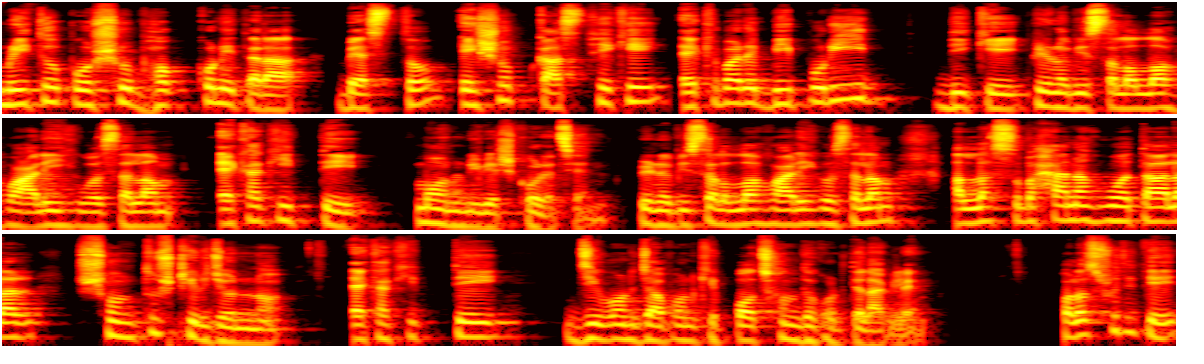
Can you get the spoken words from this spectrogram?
মৃত পশু ভক্ষণে তারা ব্যস্ত। এসব কাজ থেকে একেবারে বিপরীত দিকে প্রিনবী সাল্লাহ আলী ওয়াসাল্লাম একাকিত্বে মনোনিবেশ করেছেন। প্রিনবী সাল্লাহ আলী ওসাল্লাম আল্লাহ সুবাহানা হুয়া তালার সন্তুষ্টির জন্য একাকিত্বে জীবনযাপনকে পছন্দ করতে লাগলেন। ফলশ্রুতিতে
